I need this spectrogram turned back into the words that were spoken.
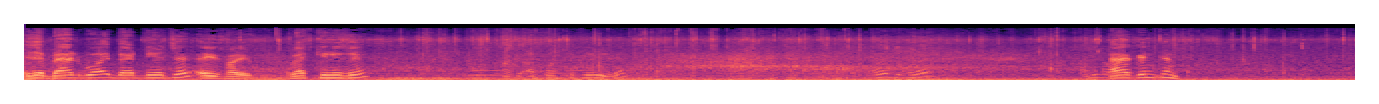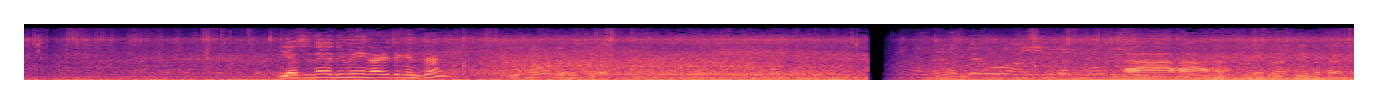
এই যে ব্যাট বয় ব্যাট নিয়েছে এই সরি ব্যাট কিনেছে হ্যাঁ কিন কিন ইয়াসিন থেকে দিবি নি গাড়িতে কিনতে हाँ हाँ हाँ नहीं बताते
